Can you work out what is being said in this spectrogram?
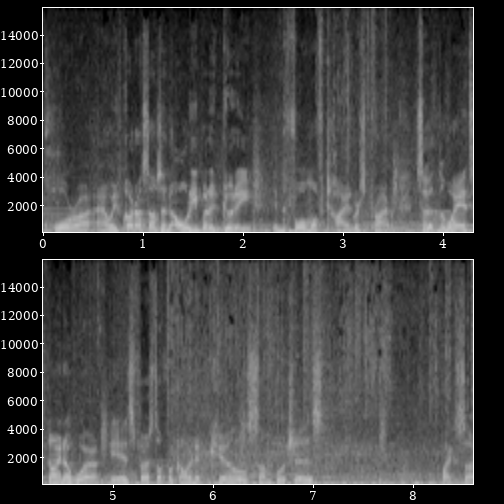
Khora, and we've got ourselves an oldie but a goodie in the form of Tigris Prime. So the way it's going to work is, first off, we're going to kill some butchers, like so.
